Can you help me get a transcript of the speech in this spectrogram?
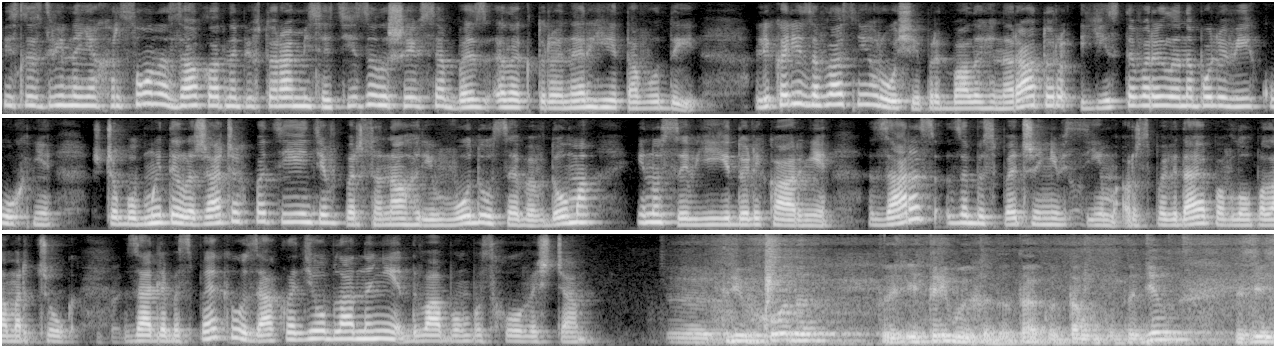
Після звільнення Херсона заклад на півтора місяці залишився без електроенергії та води. Лікарі за власні гроші придбали генератор, їсти варили на польовій кухні. Щоб обмити лежачих пацієнтів, персонал грів воду у себе вдома і носив її до лікарні. Зараз забезпечені всім, розповідає Павло Паламарчук. Задля безпеки у закладі обладнані два бомбосховища. Э, Три то есть, три выхода. Так, вот там вот один, здесь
